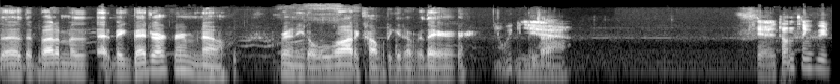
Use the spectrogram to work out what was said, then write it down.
uh, the bottom of that big bedrock room. No, we're gonna need a lot of cobble to get over there. it? No, we can do that. Yeah. I don't think we've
